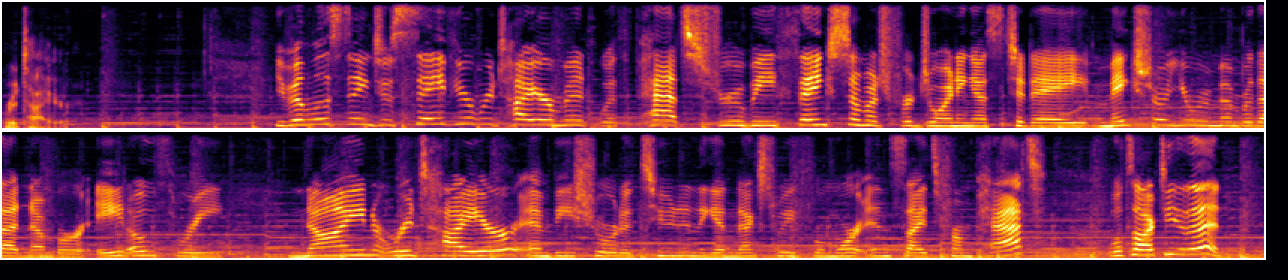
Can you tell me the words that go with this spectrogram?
Retire. You've been listening to Save Your Retirement with Pat Strube. Thanks so much for joining us today. Make sure you remember that number 803 9 Retire and be sure to tune in again next week for more insights from Pat. We'll talk to you then.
